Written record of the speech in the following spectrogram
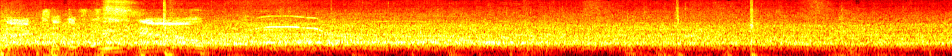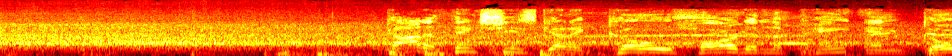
Back to the feet now. Gotta think she's gonna go hard in the paint and go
